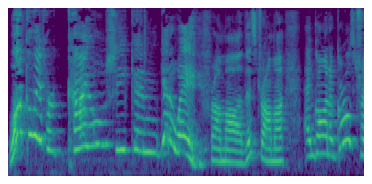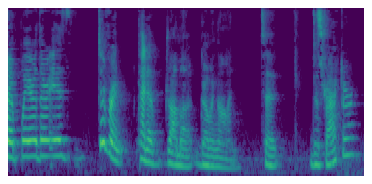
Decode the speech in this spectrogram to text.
Luckily for Kyle, she can get away from uh, this drama and go on a girls trip where there is different kind of drama going on to distract her. That what the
